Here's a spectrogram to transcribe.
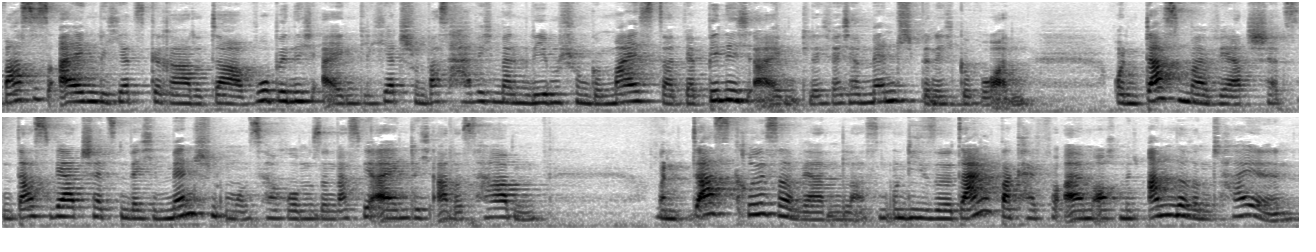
was ist eigentlich jetzt gerade da? Wo bin ich eigentlich jetzt schon? Was habe ich in meinem Leben schon gemeistert? Wer bin ich eigentlich? Welcher Mensch bin ich geworden? Und das mal wertschätzen, das wertschätzen, welche Menschen um uns herum sind, was wir eigentlich alles haben. Und das größer werden lassen und diese Dankbarkeit vor allem auch mit anderen teilen,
